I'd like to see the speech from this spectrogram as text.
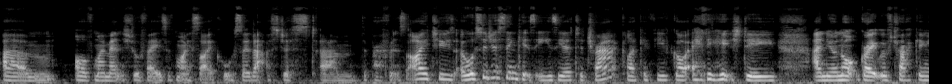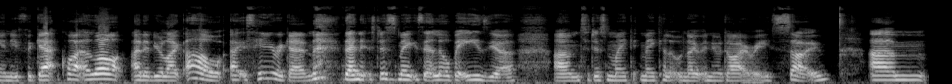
um, of my menstrual phase of my cycle. So that's just um, the preference that I choose. I also just think it's easier to track. Like if you've got ADHD and you're not great with tracking and you forget quite a lot and then you're like oh it's here again then it just makes it a little bit easier um, to just make make a little note in your diary. So um,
